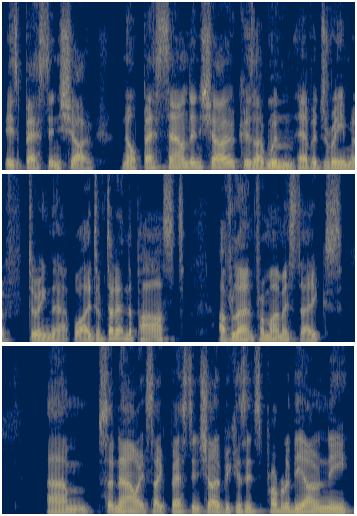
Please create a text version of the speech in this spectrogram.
is best in show, not best sound in show, because I wouldn't ever dream of doing that. Well, I've done it in the past. I've learned from my mistakes. Um, so now it's like best in show because it's probably the only.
